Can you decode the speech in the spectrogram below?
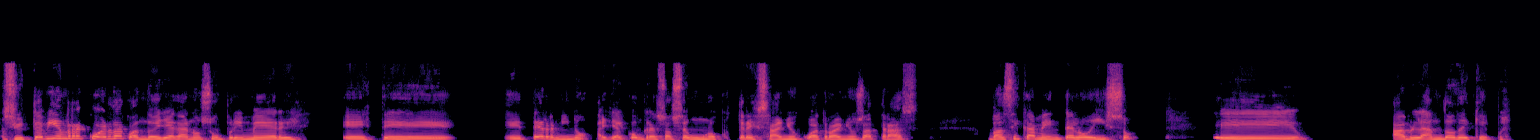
si usted bien recuerda, cuando ella ganó su primer este, eh, término, allá el Congreso hace unos tres años, cuatro años atrás, básicamente lo hizo hablando de que pues,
